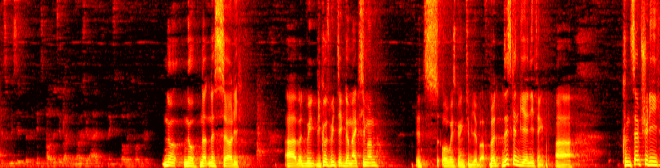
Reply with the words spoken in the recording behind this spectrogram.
It's positive, but the noise you add makes it always positive. No, no, not necessarily. Uh, but we, because we take the maximum, it's always going to be above. But this can be anything. Uh, conceptually,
